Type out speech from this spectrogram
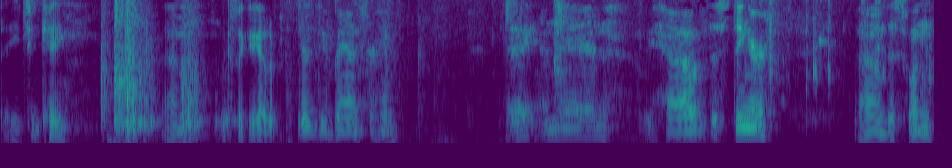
the H and K. Um, looks like I gotta get a new band for him. Okay, and then we have the Stinger. Um, this one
